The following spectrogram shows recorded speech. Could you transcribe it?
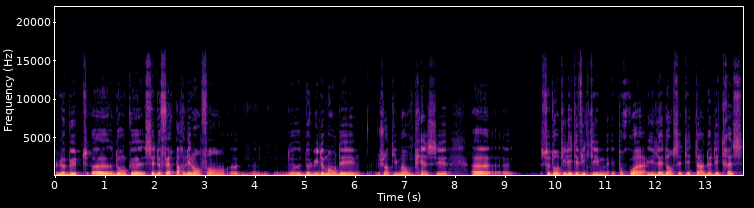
le but, euh, donc, euh, c'est de faire parler l'enfant, euh, de, lui demander gentiment, bien sûr, ce dont il était victime et pourquoi il est dans cet état de détresse.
